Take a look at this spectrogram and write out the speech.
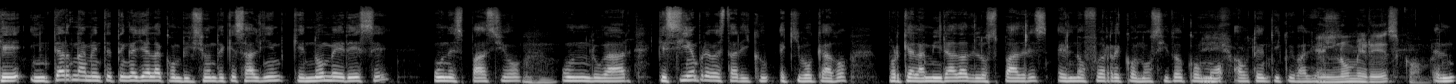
que internamente tenga ya la convicción de que es alguien que no merece un espacio, un lugar, que siempre va a estar equivocado, porque a la mirada de los padres él no fue reconocido como auténtico y valioso. El no merezco. El,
